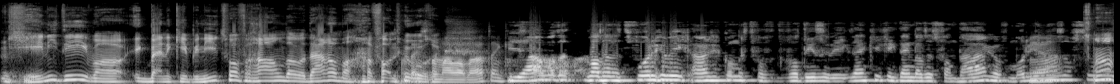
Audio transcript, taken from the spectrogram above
Geen idee, maar ik ben een keer benieuwd wat verhalen dat we daar allemaal van Maar dat is er horen. maar wel uit, denk ik. Ja, we hadden, we hadden het vorige week aangekondigd voor, voor deze week, denk ik. Ik denk dat het vandaag of morgen Ja. is of zo. Ah,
